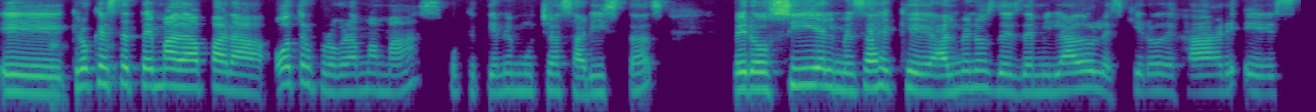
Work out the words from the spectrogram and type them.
Eh, creo que este tema da para otro programa más, porque tiene muchas aristas, pero sí el mensaje que al menos desde mi lado les quiero dejar es,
